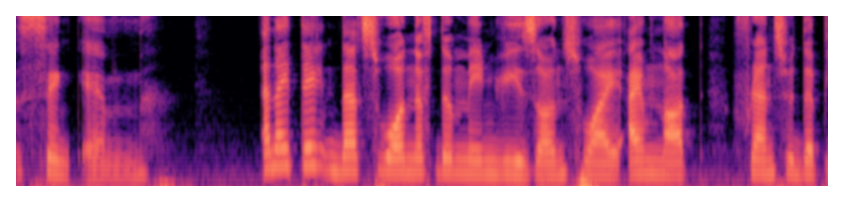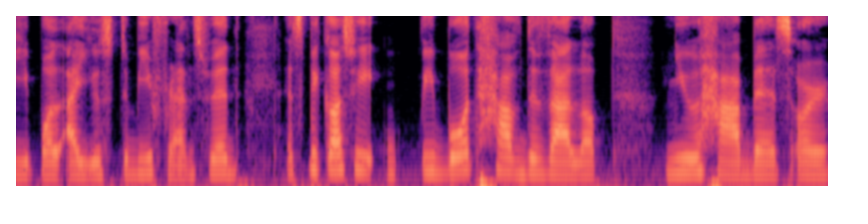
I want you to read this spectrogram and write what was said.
sink in. And I think that's one of the main reasons why I'm not friends with the people I used to be friends with. It's because we we both have developed new habits or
